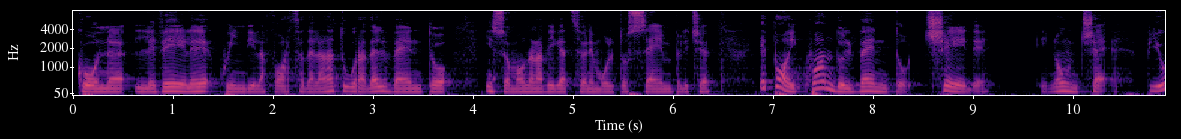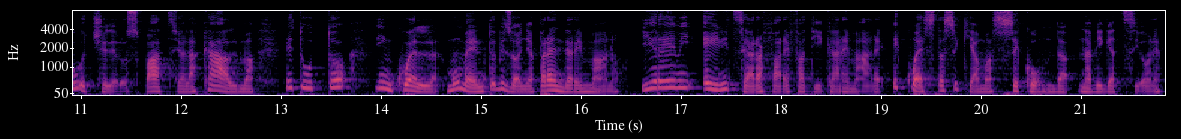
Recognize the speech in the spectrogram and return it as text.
con le vele, quindi la forza della natura, del vento, insomma una navigazione molto semplice. E poi quando il vento cede e non c'è più, cede lo spazio e la calma e tutto, in quel momento bisogna prendere in mano i remi e iniziare a fare fatica a remare e questa si chiama seconda navigazione.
